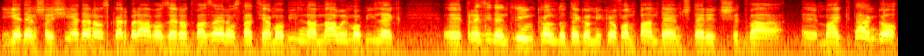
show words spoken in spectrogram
161 Oskar Brawo 020, stacja mobilna, mały mobilek, y, prezydent Lincoln, do tego mikrofon Pandem 432 y, Mike Tango,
